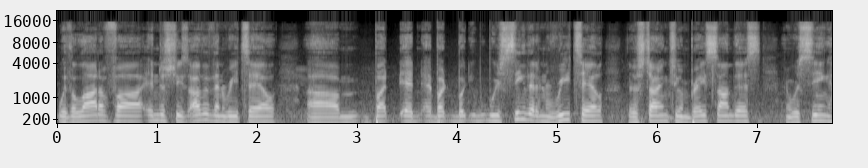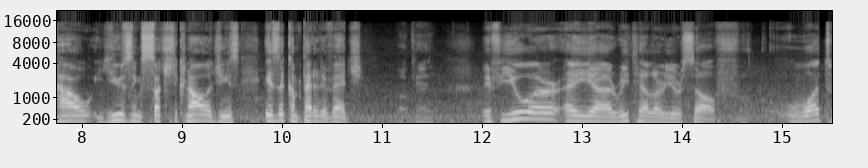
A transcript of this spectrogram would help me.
with a lot of uh, industries other than retail, um, but, it, but but we're seeing that in retail they're starting to embrace on this, and we're seeing how using such technologies is a competitive edge. Okay, if you were a uh, retailer yourself, what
